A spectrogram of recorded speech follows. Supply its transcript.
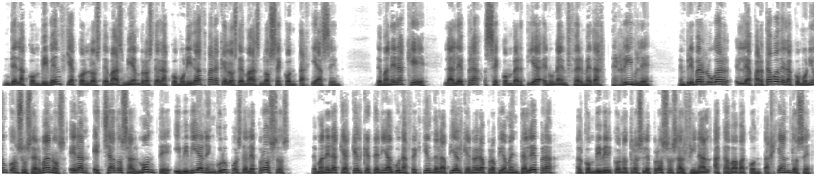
de la convivencia con los demás miembros de la comunidad para que los demás no se contagiasen. De manera que la lepra se convertía en una enfermedad terrible. En primer lugar, le apartaba de la comunión con sus hermanos, eran echados al monte y vivían en grupos de leprosos, de manera que aquel que tenía alguna afección de la piel que no era propiamente lepra, al convivir con otros leprosos al final acababa contagiándose,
